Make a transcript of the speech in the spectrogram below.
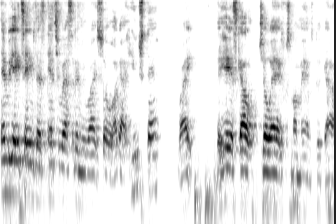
NBA teams that's interested in me, right? So I got Houston, right? The head scout Joe Ash was my man, was a good guy.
